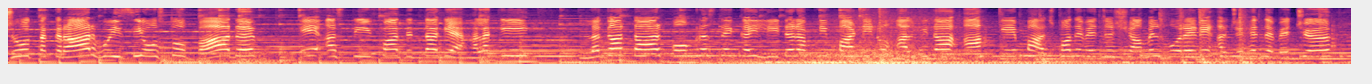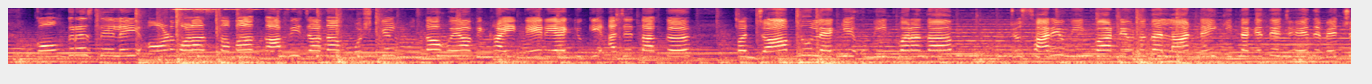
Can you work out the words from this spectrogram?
ਜੋ ਤਕਰਾਰ ਹੋਈ ਸੀ, ਉਸ ਤੋਂ ਬਾਅਦ ਇਹ ਅਸਤੀਫਾ ਦਿੱਤਾ ਗਿਆ। ਹਾਲਾਂਕਿ ਲਗਾਤਾਰ ਕਾਂਗਰਸ ਦੇ ਕਈ ਲੀਡਰ ਆਪਣੀ ਪਾਰਟੀ ਨੂੰ ਅਲਵਿਦਾ ਆਖ ਕੇ ਭਾਜਪਾ ਦੇ ਵਿੱਚ ਸ਼ਾਮਿਲ ਹੋ ਰਹੇ ਨੇ। ਅਜਿਹੇ ਦੇ ਵਿੱਚ ਕਾਂਗਰਸ ਦੇ ਲਈ ਆਉਣ ਵਾਲਾ ਸਮਾਂ ਕਾਫੀ ਜ਼ਿਆਦਾ ਮੁਸ਼ਕਿਲ ਹੁੰਦਾ ਹੋਇਆ ਵਿਖਾਈ ਦੇ ਰਿਹਾ ਹੈ, ਕਿਉਂਕਿ ਅਜੇ ਤੱਕ ਪੰਜਾਬ ਨੂੰ ਲੈ ਕੇ ਉਮੀਦਵਾਰਾਂ ਦਾ ਸਾਰੇ ਉਮੀਦਵਾਰ ਨੇ ਉਹਨਾਂ ਦਾ ਐਲਾਨ ਨਹੀਂ ਕੀਤਾ ਗਿਆ ਤੇ ਅਜਿਹੇ ਦੇ ਵਿੱਚ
